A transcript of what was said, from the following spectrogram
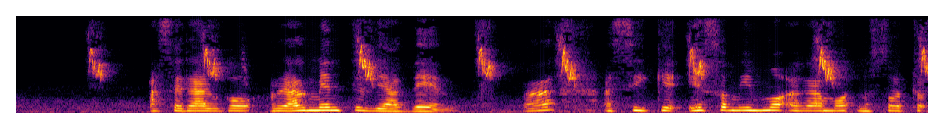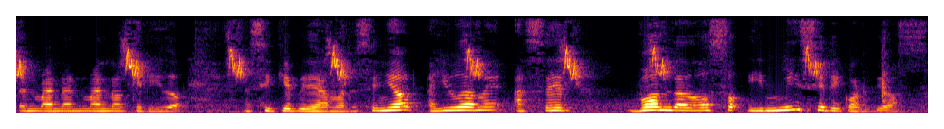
hacer algo realmente de adentro. ¿ah? Así que eso mismo hagamos nosotros, hermano, hermano querido. Así que pidámosle, Señor, ayúdame a ser bondadoso y misericordioso.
